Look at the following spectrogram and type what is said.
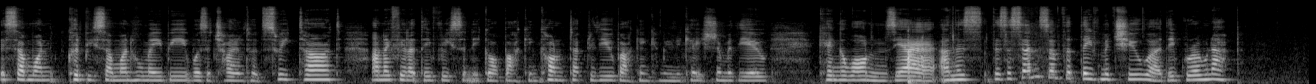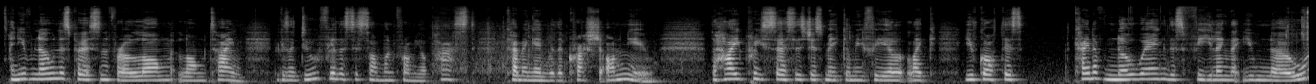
This someone could be someone who maybe was a childhood sweetheart and I feel like they've recently got back in contact with you, back in communication with you. King of Wands, yeah. And there's there's a sense of that they've matured, they've grown up. And you've known this person for a long, long time because I do feel this is someone from your past coming in with a crush on you. The High Priestess is just making me feel like you've got this kind of knowing, this feeling that you know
